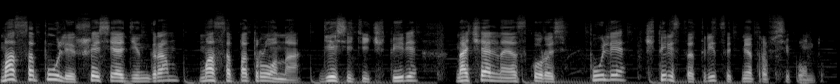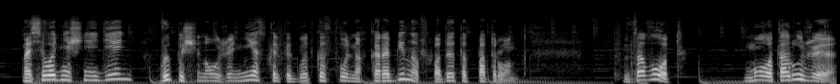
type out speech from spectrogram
Масса пули 6,1 грамм, масса патрона 10,4, начальная скорость пули 430 метров в секунду. На сегодняшний день выпущено уже несколько гладкоствольных карабинов под этот патрон. Завод молот оружия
